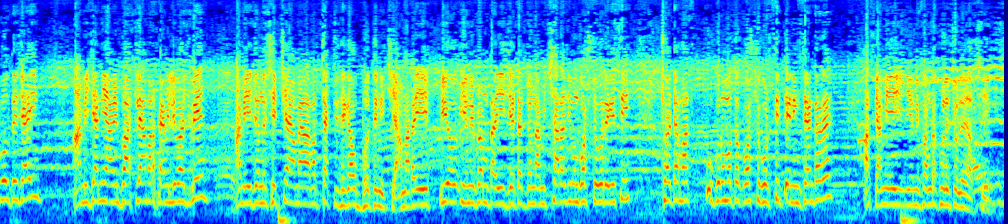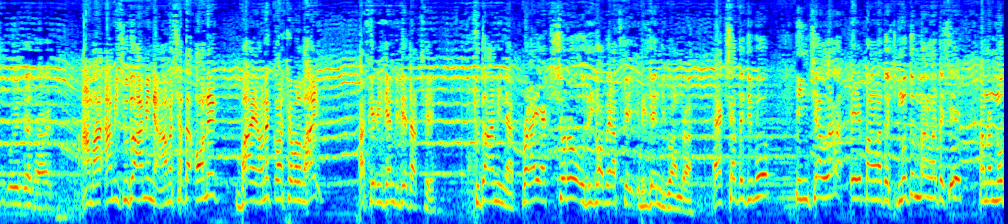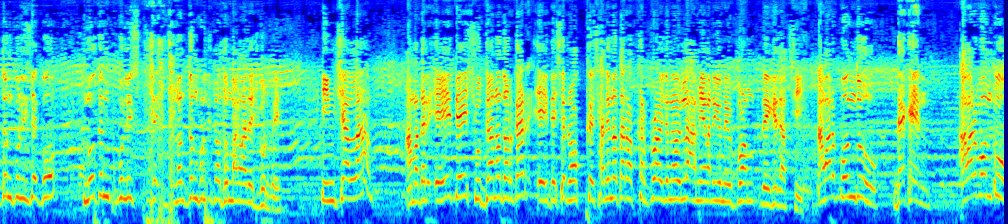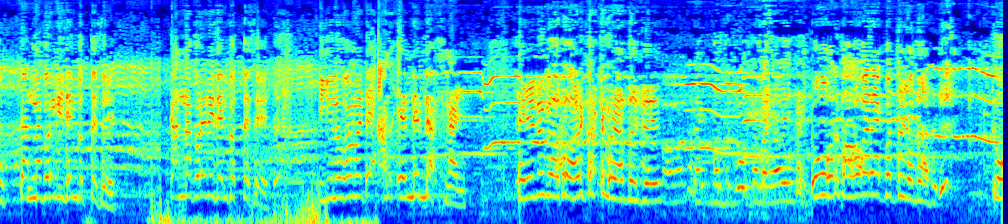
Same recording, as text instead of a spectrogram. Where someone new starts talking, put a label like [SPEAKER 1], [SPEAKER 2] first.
[SPEAKER 1] বলতে চাই? আমি জানি আমি বাঁচলে আমার ফ্যামিলি বাঁচবে। আমি এই জন্য স্বেচ্ছায় আমার আমার চাকরি থেকে অব্যাহতি নিচ্ছি। আমার এই প্রিয় ইউনিফর্মটা এই যেটার জন্য আমি সারা জীবন কষ্ট করে গেছি। ছয়টা মাস কুকুর মতো কষ্ট করছি ট্রেনিং সেন্টারে আজকে আমি এই ইউনিফর্মটা খুলে চলে যাচ্ছি। আমার আমি শুধু আমি না আমার সাথে অনেক ভাই অনেক কনস্টেবল ভাই আজকে রিজাইন দিতে যাচ্ছে। শুধু আমি না প্রায় একশোরও অধিক হবে আজকে রিজাইন দিব আমরা। একসাথে দিব ইনশাল্লাহ এই বাংলাদেশ নতুন বাংলাদেশে আমরা নতুন পুলিশ দেখব। নতুন পুলিশ নতুন পুলিশ নতুন বাংলাদেশ করবে ইনশাল্লাহ আমাদের এই দেশ শুদ্ধানো দরকার, এই দেশের রক্ষা, স্বাধীনতা রক্ষার প্রয়োজন হলে আমি আমার ইউনিফর্ম রেখে যাচ্ছি। আমার বন্ধু, দেখেন, আমার বন্ধু কান্না করে রিজাইন করতেছে। কান্না করে রিজাইন করতেছে। ওর বাবা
